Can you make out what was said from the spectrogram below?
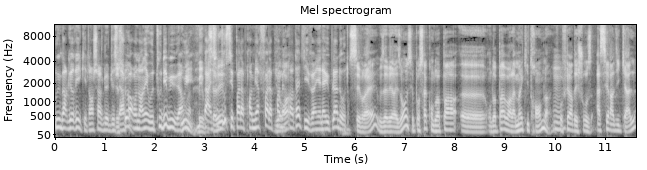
Louis Marguerite qui est en charge de, de ces rapports. On en est au tout début. Hein. Oui, mais vous savez, surtout, c'est pas la première fois, la première tentative. Hein. Il y en a eu plein d'autres. C'est vrai, vous avez raison. Et c'est pour ça qu'on doit pas, euh, on doit pas avoir la main qui tremble. Il faut faire des choses assez radicales.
